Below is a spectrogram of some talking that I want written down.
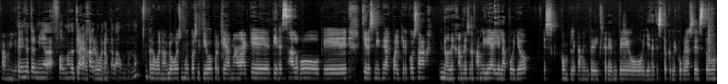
familia. Tienes determinadas formas de trabajar con bueno, cada uno, ¿no? Pero bueno, luego es muy positivo porque a nada que tienes algo que quieres iniciar cualquier cosa, no dejan de ser familia y el apoyo es completamente diferente o, oye, necesito que me cubras esto.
